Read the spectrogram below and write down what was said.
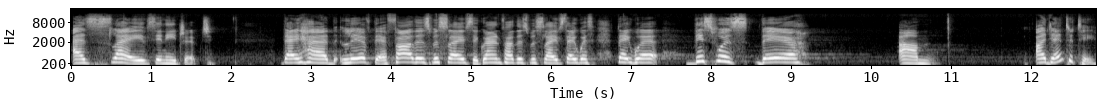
as slaves in Egypt. They had lived, their fathers were slaves, their grandfathers were slaves. They were, they were this was their um, identity.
